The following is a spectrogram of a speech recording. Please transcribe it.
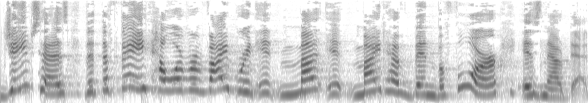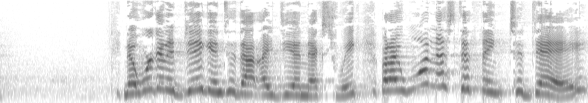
James says that the faith, however vibrant it might, it might have been before, is now dead. Now, we're going to dig into that idea next week, but I want us to think today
